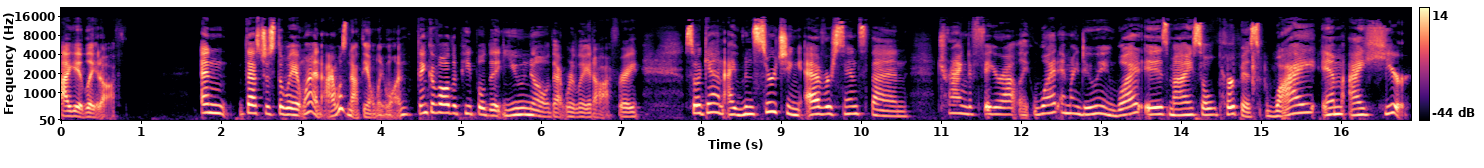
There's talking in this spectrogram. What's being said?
I get laid off. And that's just the way it went. I was not the only one. Think of all the people that you know that were laid off, right? So again, I've been searching ever since then, trying to figure out like, what am I doing? What is my sole purpose? Why am I here?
